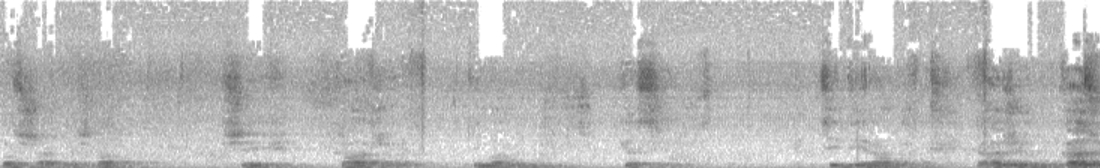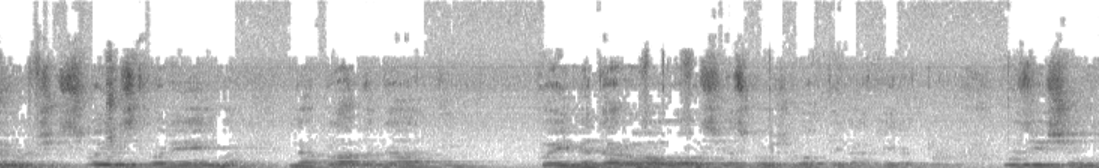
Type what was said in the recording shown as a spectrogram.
poslušajte šta ših kaže imam Kesir citiram ga. Kaže ukazujući svojim stvorenjima na blagodati koje im je darovao u ovom svjetskom životu i na hiratu uzvišeni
